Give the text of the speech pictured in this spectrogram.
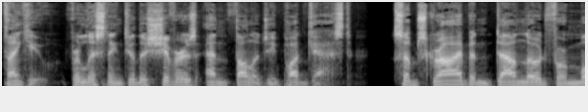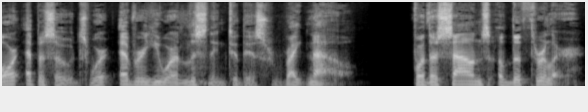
Thank you for listening to the Shivers Anthology podcast. Subscribe and download for more episodes wherever you are listening to this right now. For the sounds of the thriller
